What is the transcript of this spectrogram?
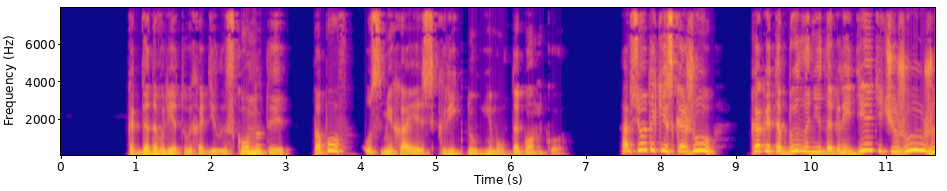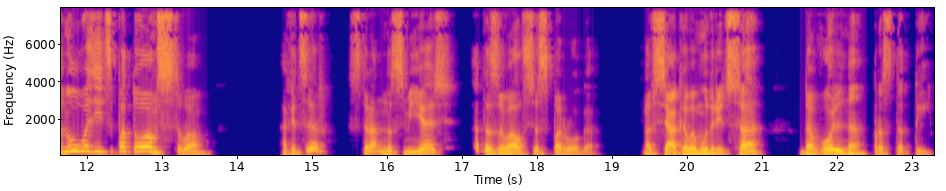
Когда Давлет выходил из комнаты, Попов, усмехаясь, крикнул ему вдогонку. «А все-таки скажу, как это было не доглядеть и чужую жену возить с потомством!» Офицер, странно смеясь, отозвался с порога. «На всякого мудреца довольно простоты».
